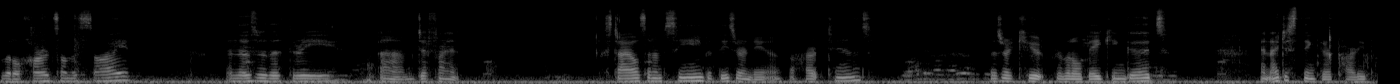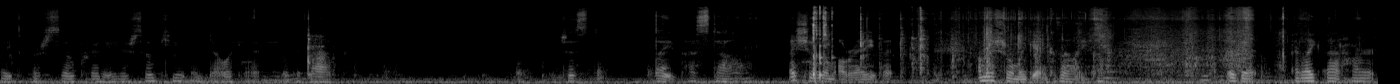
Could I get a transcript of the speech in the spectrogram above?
little hearts on the side. And those are the three um, different styles that I'm seeing, but these are new, the heart tins. Those are cute for little baking goods. And I just think their party plates are so pretty. They're so cute and delicate. Look at that. Just light pastel. I showed them already, but I'm going to show them again because I like them. Look at, I like that heart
